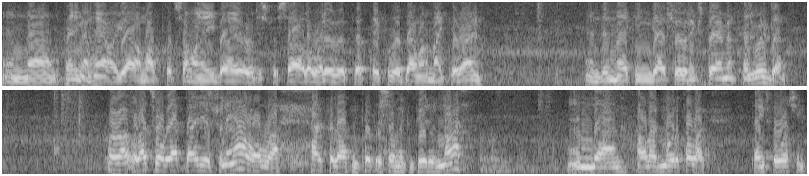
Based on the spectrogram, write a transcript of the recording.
And uh, depending on how I go, I might put some on eBay or just for sale or whatever for people that don't want to make their own and then they can go through an experiment as we've done. Alright, well that's all the update is for now. I'll, uh, hopefully I can put this on the computer tonight and um, I'll have more to follow. Thanks for watching.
